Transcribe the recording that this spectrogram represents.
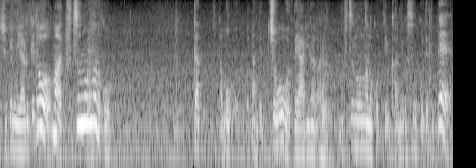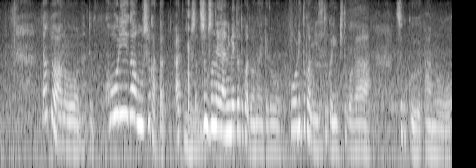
生懸命やるけど、まあ、普通の女の子だったもうなんで女王でありながら、普通の女の子っていう感じがすごく出ててであとはあのなんていうの氷が面白かった。あ、私もそんなにアニメーターとかではないけど氷とか水とか雪とかがすごくあの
